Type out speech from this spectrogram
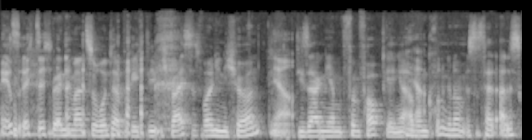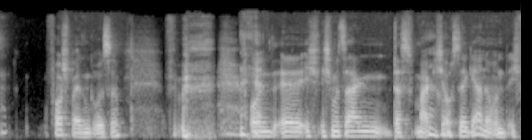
genau. ist richtig. Wenn man so runterbricht. Ich weiß, das wollen die nicht hören. Ja. Die sagen, die haben fünf Hauptgänge, aber Ja. im Grunde genommen ist es halt alles Vorspeisengröße. Und äh, ich, ich muss sagen, das mag ich auch sehr gerne. Und ich,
